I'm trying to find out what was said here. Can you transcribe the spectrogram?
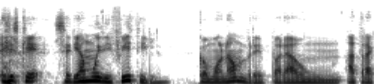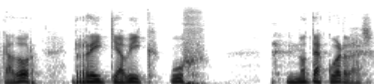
Es que sería muy difícil como nombre para un atracador. Reykjavik, uff, no te acuerdas.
